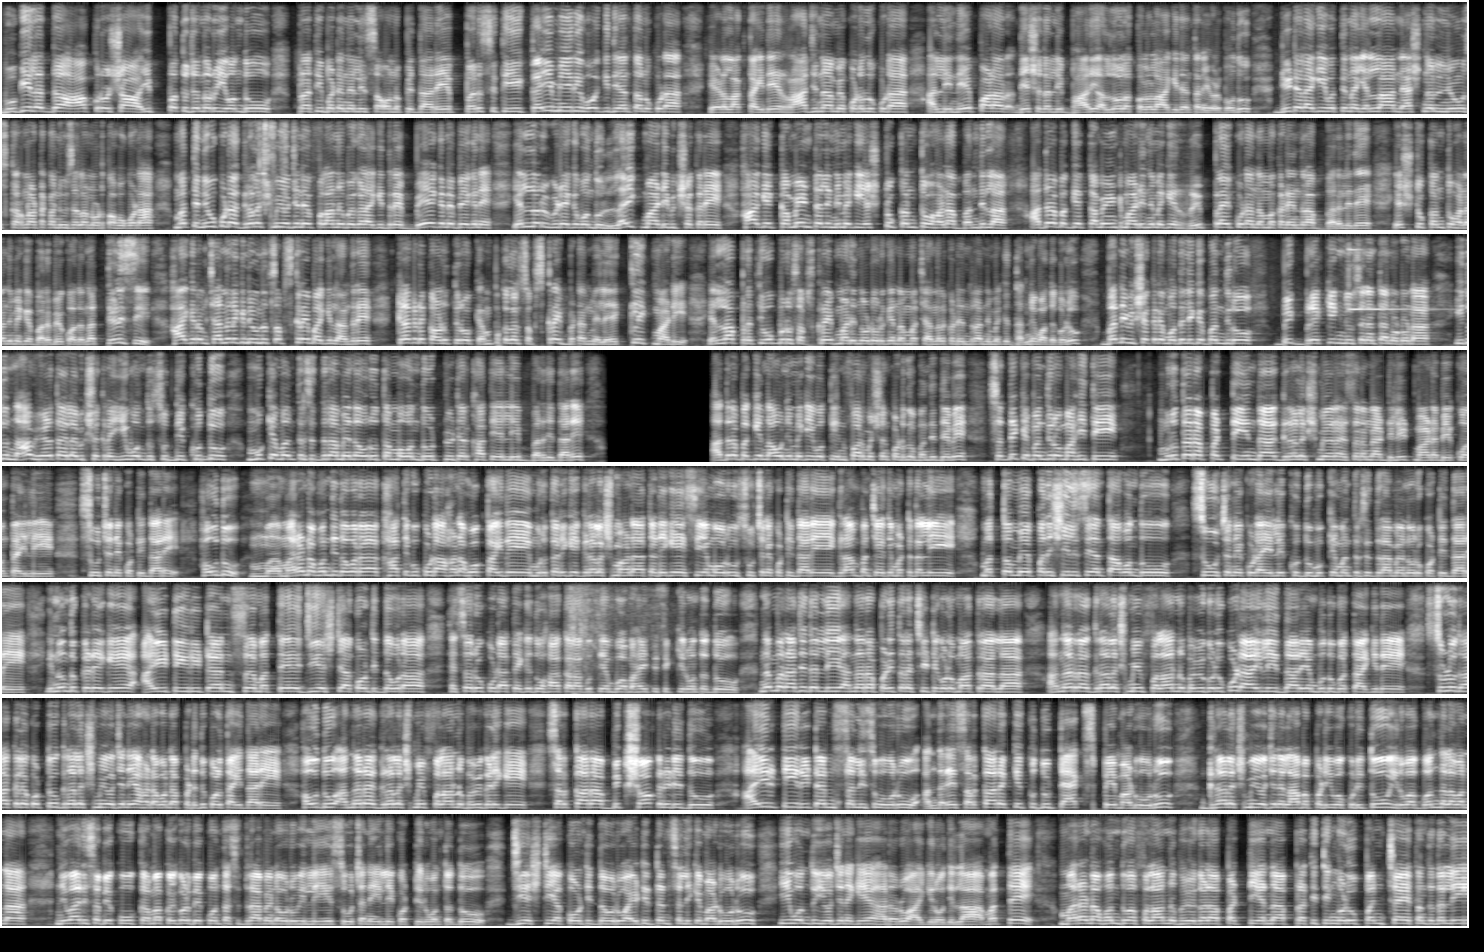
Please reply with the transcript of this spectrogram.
ಭುಗಿಲದ್ದ ಆಕ್ರೋಶ ಇಪ್ಪತ್ತು ಜನರು ಈ ಒಂದು ಪ್ರತಿಭಟನೆಯಲ್ಲಿ ಸಾವನ್ನಪ್ಪಿದ್ದಾರೆ. ಪರಿಸ್ಥಿತಿ ಕೈ ಮೀರಿ ಹೋಗಿದೆ ಅಂತಾನೂ ಕೂಡ ಹೇಳಲಾಗ್ತಾ ಇದೆ. ರಾಜೀನಾಮೆ ಕೊಡಲು ಕೂಡ ಅಲ್ಲಿ ನೇಪಾಳ ದೇಶದಲ್ಲಿ ಭಾರಿ ಅಲ್ಲೋಲ ಕಲ್ಲೋಲ ಆಗಿದೆ ಅಂತಲೇ ಹೇಳ್ಬೋದು. ಡೀಟೇಲ್ ಆಗಿ ಇವತ್ತಿನ ಎಲ್ಲ ನ್ಯಾಷನಲ್ ನ್ಯೂಸ್, ಕರ್ನಾಟಕ ನ್ಯೂಸ್ ಎಲ್ಲ ನೋಡ್ತಾ ಹೋಗೋಣ. ಮತ್ತೆ ನೀವು ಕೂಡ ಗೃಹಲಕ್ಷ್ಮಿ ಯೋಜನೆ ಫಲಾನುಭವಿಗಳಾಗಿದ್ದರೆ ಬೇಗನೆ ಬೇಗನೆ ಎಲ್ಲರೂ ವಿಡಿಯೋಗೆ ಒಂದು ಲೈಕ್ ಮಾಡಿ ವೀಕ್ಷಕರೇ. ಹಾಗೆ ಕಮೆಂಟಲ್ಲಿ ನಿಮಗೆ ಎಷ್ಟು ಕಂತು ಹಣ ಬಂದಿಲ್ಲ, ಅದರ ಬಗ್ಗೆ ಕಮೆಂಟ್ ಮಾಡಿ ನಿಮಗೆ ರಿಪ್ಲೈ ಕೂಡ ನಮ್ಮ ಕಡೆಯಿಂದ ಬರಲಿದೆ. ಎಷ್ಟು ಕಂತು ಹಣ ನಿಮಗೆ ಬರಬೇಕು ಅದನ್ನ ತಿಳಿಸಿ. ಹಾಗೆ ನಮ್ಮ ಚಾನಲ್ಗೆ ನೀವು ಸಬ್ಸ್ಕ್ರೈಬ್ ಆಗಿಲ್ಲ ಅಂದ್ರೆ ಕೆಳಗಡೆ ಕಾಣುತ್ತಿರೋ ಕೆಂಪು ಕಲರ್ ಸಬ್ಸ್ಕ್ರೈಬ್ ಬಟನ್ ಮೇಲೆ ಕ್ಲಿಕ್ ಮಾಡಿ. ಎಲ್ಲ ಪ್ರತಿಯೊಬ್ಬರು ಸಬ್ಸ್ಕ್ರೈಬ್ ಮಾಡಿ ನೋಡೋರಿಗೆ ನಮ್ಮ ಚಾನಲ್ ಕಡೆಯಿಂದ ನಿಮಗೆ ಧನ್ಯವಾದಗಳು. ಬನ್ನಿ ವೀಕ್ಷಕರೇ, ಮೊದಲಿಗೆ ಬಂದಿರೋ ಬಿಗ್ ಬ್ರೇಕಿಂಗ್ ನ್ಯೂಸ್ ಏನಂತ ನೋಡೋಣ. ಇದು ನಾವು ಹೇಳ್ತಾ ಇಲ್ಲ ವೀಕ್ಷಕರೇ, ಈ ಒಂದು ಸುದ್ದಿ ಖುದ್ದು ಮುಖ್ಯಮಂತ್ರಿ ಸಿದ್ದರಾಮಯ್ಯನವರು ತಮ್ಮ ಒಂದು ಟ್ವಿಟರ್ ಖಾತೆಯಲ್ಲಿ ಬರೆದಿದ್ದಾರೆ. ಅದರ ಬಗ್ಗೆ ನಾವು ನಿಮಗೆ ಇವತ್ತು ಇನ್ಫಾರ್ಮೇಶನ್ ಕೊಡಲು ಬಂದಿದ್ದೇವೆ. ಸದ್ಯಕ್ಕೆ ಬಂದಿರೋ ಮಾಹಿತಿ ಮೃತರ ಪಟ್ಟಿಯಿಂದ ಗೃಹಲಕ್ಷ್ಮಿಯವರ ಹೆಸರನ್ನ ಡಿಲೀಟ್ ಮಾಡಬೇಕು ಅಂತ ಇಲ್ಲಿ ಸೂಚನೆ ಕೊಟ್ಟಿದ್ದಾರೆ. ಹೌದು ಮರಣ ಹೊಂದಿದವರ ಖಾತೆಗೂ ಕೂಡ ಹಣ ಹೋಗ್ತಾ ಇದೆ. ಮೃತರಿಗೆ ಗೃಹಲಕ್ಷ್ಮಿ ಹಣ ತಡೆಗೆ ಸಿಎಂ ಅವರು ಸೂಚನೆ ಕೊಟ್ಟಿದ್ದಾರೆ. ಗ್ರಾಮ ಪಂಚಾಯತಿ ಮಟ್ಟದಲ್ಲಿ ಮತ್ತೊಮ್ಮೆ ಪರಿಶೀಲಿಸಿ ಅಂತ ಒಂದು ಸೂಚನೆ ಕೂಡ ಇಲ್ಲಿ ಖುದ್ದು ಮುಖ್ಯಮಂತ್ರಿ ಸಿದ್ದರಾಮಯ್ಯನವರು ಕೊಟ್ಟಿದ್ದಾರೆ. ಇನ್ನೊಂದು ಕಡೆಗೆ ಐ ರಿಟರ್ನ್ಸ್ ಮತ್ತೆ ಜಿ ಎಸ್ ಟಿ ಅಕೌಂಟ್ ಇದ್ದವರ ಹೆಸರು ಕೂಡ ತೆಗೆದು ಹಾಕಲಾಗುತ್ತೆ ಎಂಬುವ ಮಾಹಿತಿ ಸಿಕ್ಕಿರುವಂತದ್ದು ನಮ್ಮ ರಾಜ್ಯದಲ್ಲಿ ಅನರ್ಹ ಪಡಿತರ ಚೀಟಿಗಳು ಮಾತ್ರ ಅಲ್ಲ, ಅನರ್ಹ ಗೃಹಲಕ್ಷ್ಮಿ ಫಲಾನುಭವಿಗಳು ಕೂಡ ಇಲ್ಲಿ ಇದ್ದಾರೆ ಎಂಬುದು ಗೊತ್ತಾಗಿದೆ. ಸುಳ್ಳು ದಾಖಲೆ ಕೊಟ್ಟು ಗೃಹಲಕ್ಷ್ಮಿ ಯೋಜನೆಯ ಹಣವನ್ನು ಪಡೆದುಕೊಳ್ತಾ ಇದ್ದಾರೆ. ಹೌದು ಅನರ ಗೃಹಲಕ್ಷ್ಮಿ ಫಲಾನುಭವಿಗಳಿಗೆ ಸರ್ಕಾರ ಬಿಗ್ ಶಾಕ್ ನೀಡಿದ್ದು. ಐ ಟಿ ರಿಟರ್ನ್ ಸಲ್ಲಿಸುವವರು, ಅಂದರೆ ಸರ್ಕಾರಕ್ಕೆ ಖುದ್ದು ಟ್ಯಾಕ್ಸ್ ಪೇ ಮಾಡುವವರು ಗೃಹಲಕ್ಷ್ಮಿ ಯೋಜನೆ ಲಾಭ ಪಡೆಯುವ ಕುರಿತು ಇರುವ ಗೊಂದಲವನ್ನ ನಿವಾರಿಸಬೇಕು, ಕ್ರಮ ಕೈಗೊಳ್ಳಬೇಕು ಅಂತ ಸಿದ್ದರಾಮಯ್ಯನವರು ಇಲ್ಲಿ ಸೂಚನೆ ಇಲ್ಲಿ ಕೊಟ್ಟಿರುವಂತದ್ದು ಜಿ ಎಸ್ ಟಿ ಅಕೌಂಟ್ ಇದ್ದವರು, ಐ ಟಿ ರಿಟರ್ನ್ ಸಲ್ಲಿಕೆ ಮಾಡುವವರು ಈ ಒಂದು ಯೋಜನೆಗೆ ಅರ್ಹರು ಆಗಿರೋದಿಲ್ಲ. ಮತ್ತೆ ಮರಣ ಹೊಂದುವ ಫಲಾನುಭವಿಗಳ ಪಟ್ಟಿಯನ್ನ ಪ್ರತಿ ತಿಂಗಳು ಪಂಚಾಯತ್ ಹಂತದಲ್ಲಿ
